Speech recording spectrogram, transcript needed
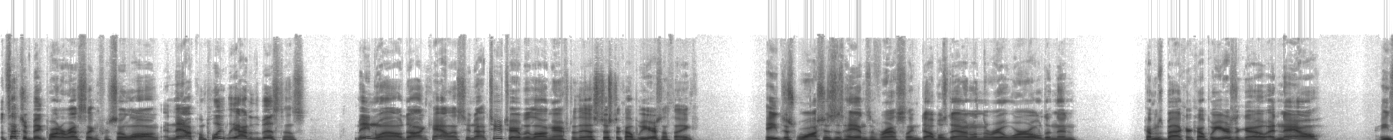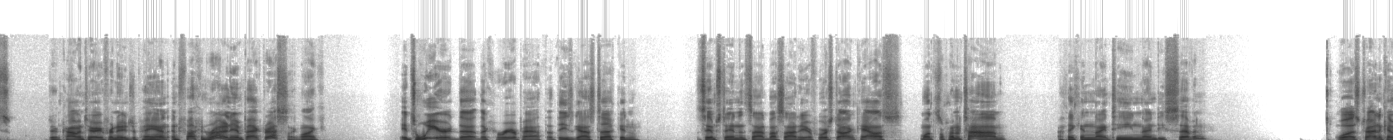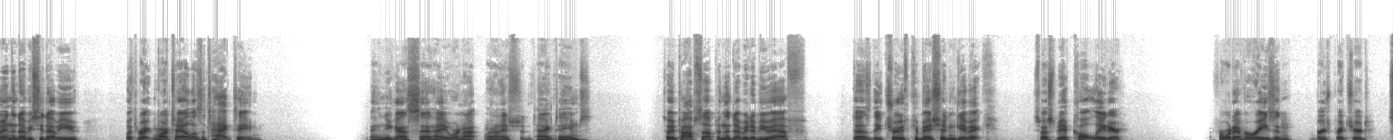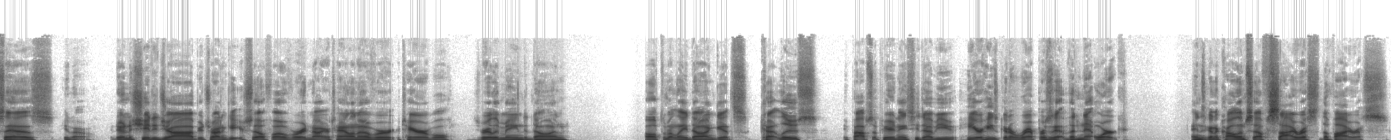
But such a big part of wrestling for so long, and now completely out of the business. Meanwhile, Don Callis, who not too terribly long after this, just a couple years, I think, he just washes his hands of wrestling, doubles down on the real world, and then comes back a couple years ago. And now he's doing commentary for New Japan and fucking running Impact Wrestling. Like, it's weird the, the career path that these guys took and see them standing side by side here. Of course, Don Callis, once upon a time, I think in 1997, was trying to come in the WCW with Rick Martel as a tag team and you guys said, "Hey, we're not we're not interested in tag teams." So he pops up in the WWF, does the Truth Commission gimmick. He's supposed to be a cult leader. For whatever reason, Bruce Prichard says, you know, You're doing a shitty job. You're trying to get yourself over and not your talent over. You're terrible. He's really mean to Don. Ultimately, Don gets cut loose. He pops up here in ECW. Here, he's going to represent the network and he's going to call himself Cyrus the Virus.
